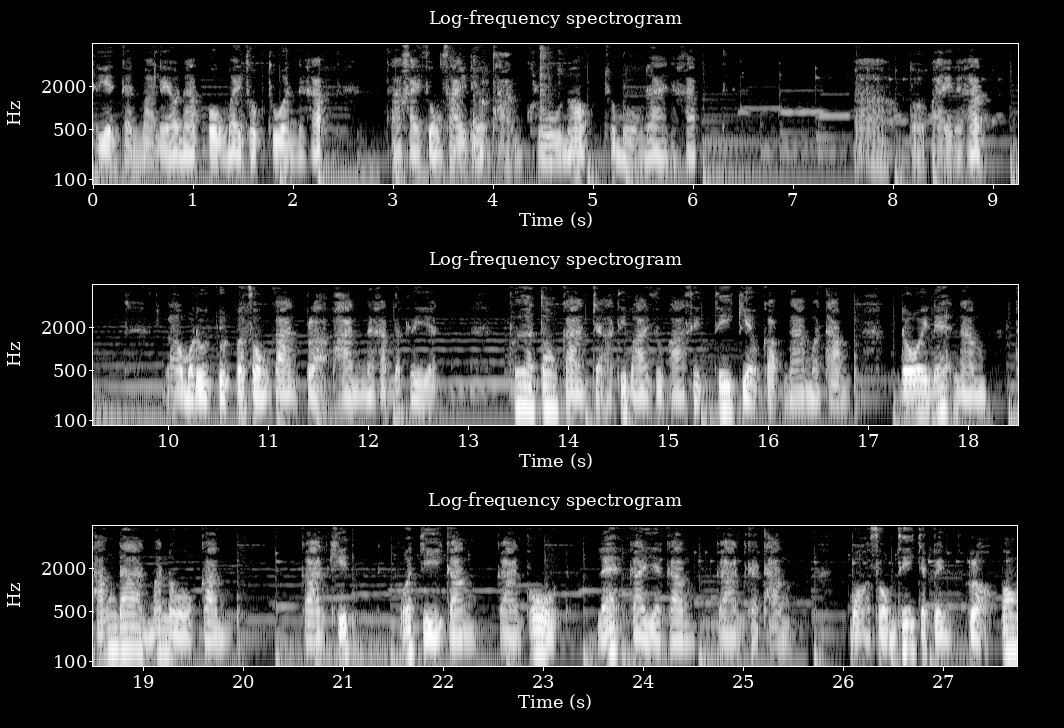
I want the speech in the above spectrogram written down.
เรียนกันมาแล้วนะครับคงไม่ทบทวนนะครับ ถ้าใครสงสัยเดี๋ยวถามครูนอกชั่วโมงได้นะครับ นะครับ เรามาดูจุดประสงค์การประพันธ์นะครับนักเรียน เพื่อต้องการจะอธิบายสุภาษิตที่เกี่ยวกับนามธรรม โดยแนะนำทั้งด้านมโนกรรม การคิด วจีกรรม การพูด และกายกรรม การกระทำเหมาะสมที่จะเป็นเกราะป้อง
